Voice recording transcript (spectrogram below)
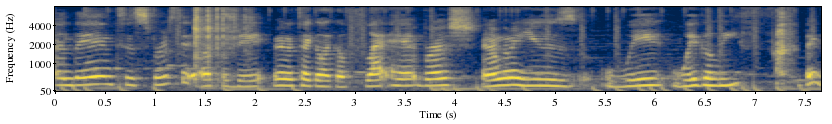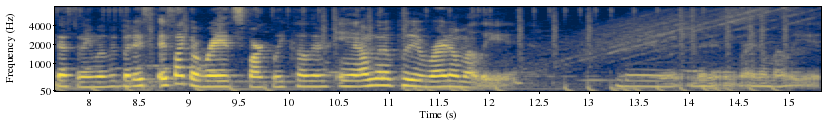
And then to spruce it up a bit, I'm gonna take like a flathead brush and I'm gonna use Wig Wiggly's. I think that's the name of it, but it's, it's like a red sparkly color. And I'm gonna put it right on my lid. Literally right on my lid.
